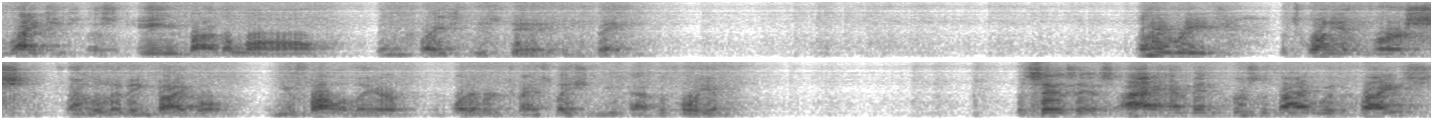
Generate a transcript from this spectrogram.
righteousness came by the law, then Christ is dead in vain. Let me read 20th verse from the Living Bible, and you follow there in whatever translation you have before you. It says this, I have been crucified with Christ,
